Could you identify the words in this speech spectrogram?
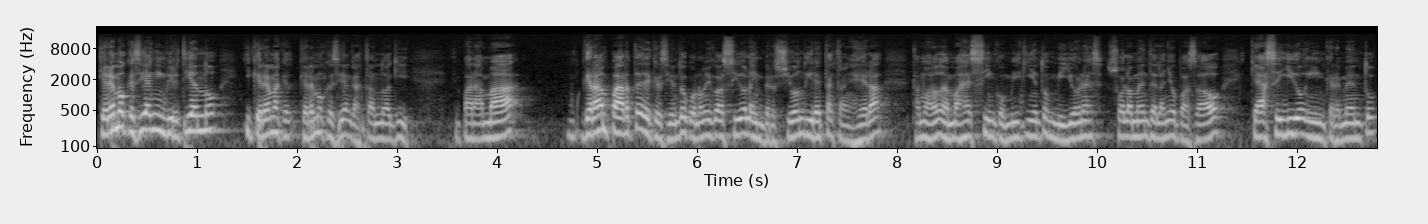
queremos que sigan invirtiendo y queremos que, queremos que sigan gastando aquí. En Panamá gran parte del crecimiento económico ha sido la inversión directa extranjera. Estamos hablando de más de 5.500 millones solamente el año pasado, que ha seguido en incremento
